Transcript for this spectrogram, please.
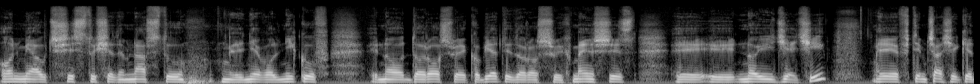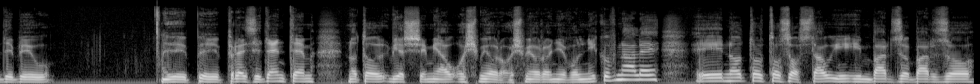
on miał 317 niewolników, no, dorosłe kobiety, dorosłych mężczyzn, no i dzieci. W tym czasie, kiedy był prezydentem, no to jeszcze miał ośmioro, ośmioro niewolników, no ale y, no to, to został i im bardzo, bardzo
